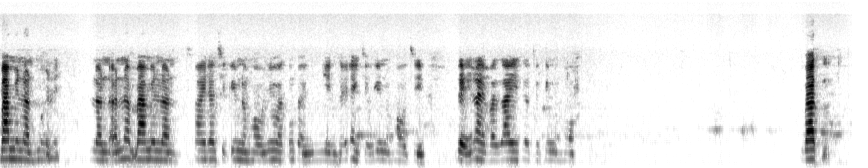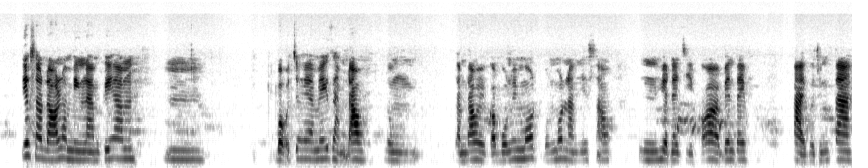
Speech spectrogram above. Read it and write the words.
Ba mươi lần mỗi lần ấn là 30 lần. Xoay theo chiều kim đồng hồ nhưng mà không phải nhìn thấy thành chiều kim đồng hồ chỉ để này và dây theo chiều kim đồng hồ. Và tiếp sau đó là mình làm cái um, um, bộ cho em ấy giảm đau. Dùng giảm đau thì có 41 41 làm như sau. Ừ, huyệt này chỉ có ở bên tay phải của chúng ta.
